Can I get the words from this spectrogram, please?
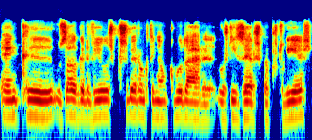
em que os algarvios perceberam que tinham que mudar eh, os dizeres para português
